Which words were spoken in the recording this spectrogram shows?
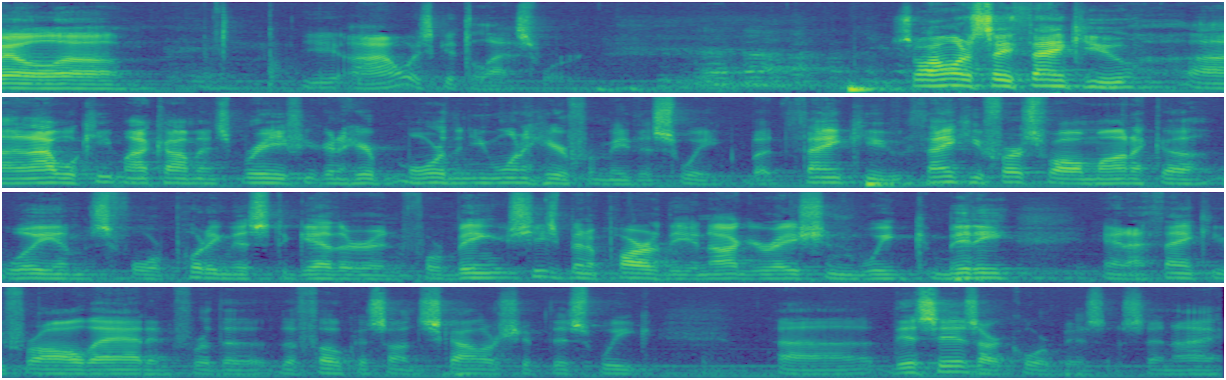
Well, uh, yeah, I always get the last word. So I want to say thank you, uh, and I will keep my comments brief. You're going to hear more than you want to hear from me this week. But thank you. Thank you, first of all, Monica Williams, for putting this together and for being, she's been a part of the Inauguration Week Committee, and I thank you for all that and for the, the focus on scholarship this week. uh, this is our core business, and I,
